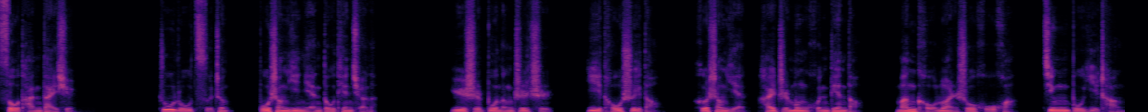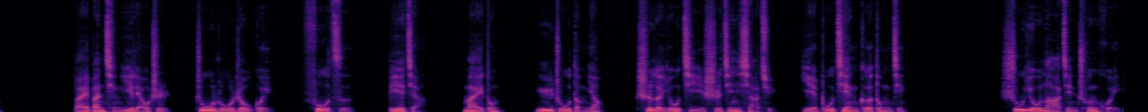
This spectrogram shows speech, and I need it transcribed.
嗽痰带血，诸如此症，不上一年都天全了，于是不能支持。一头睡倒，合上眼还只梦魂颠倒，满口乱说胡话，惊怖异常。百般请医疗治，诸如肉桂、附子、鳖甲、麦冬、玉竹等药，吃了有几十斤下去，也不见个动静。书又落尽春回，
